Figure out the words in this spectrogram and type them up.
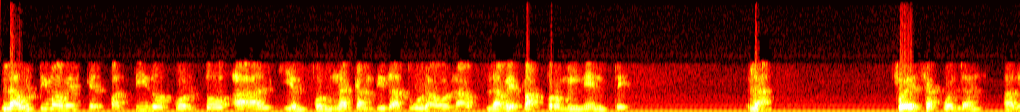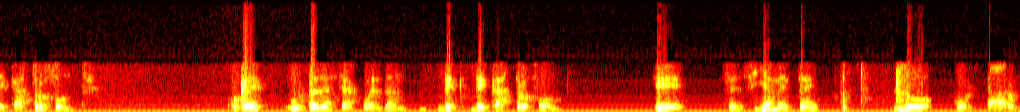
La última vez que el partido cortó a alguien por una candidatura, o la, vez más prominente, ¿verdad? Fue, ¿se acuerdan? A de Castro Font. ¿Ok? Ustedes se acuerdan de, de Castro Font que sencillamente lo cortaron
